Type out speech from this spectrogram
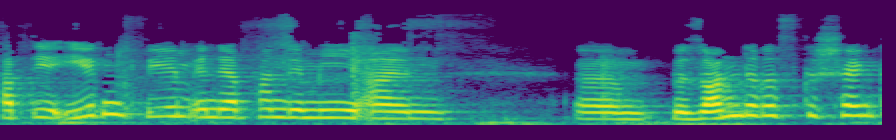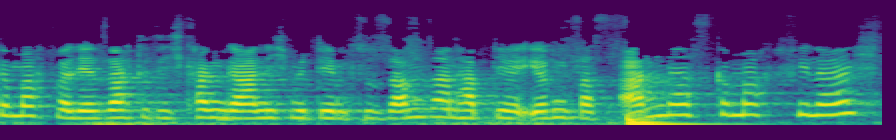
Habt ihr irgendwem in der Pandemie ein ähm, besonderes Geschenk gemacht, weil ihr sagtet, ich kann gar nicht mit dem zusammen sein? Habt ihr irgendwas anders gemacht vielleicht?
